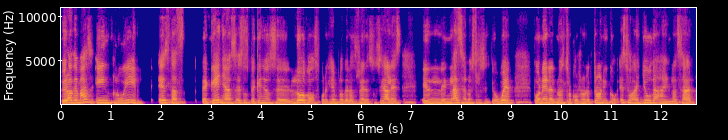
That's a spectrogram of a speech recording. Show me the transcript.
pero además incluir estas pequeñas, estos pequeños eh, logos, por ejemplo, de las redes sociales, el enlace a nuestro sitio web, poner nuestro correo electrónico, eso ayuda a enlazar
